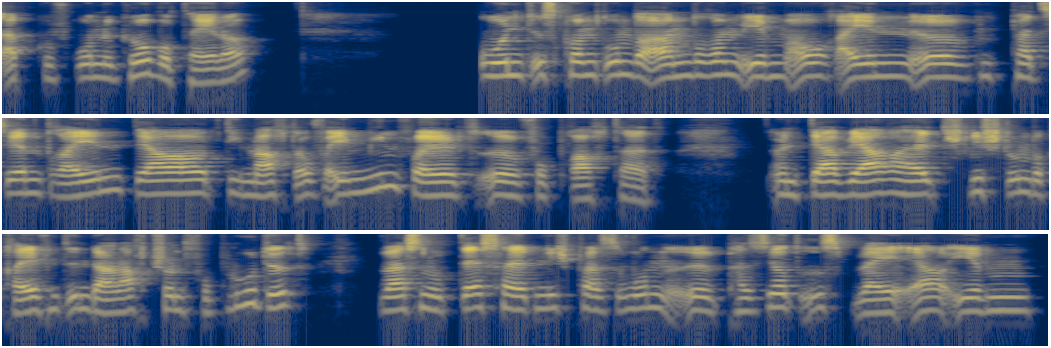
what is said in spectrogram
abgefrorene Körperteile. Und es kommt unter anderem eben auch ein äh, Patient rein, der die Nacht auf einem Minenfeld äh, verbracht hat. Und der wäre halt schlicht und ergreifend in der Nacht schon verblutet, was nur deshalb nicht person, äh, passiert ist, weil er eben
